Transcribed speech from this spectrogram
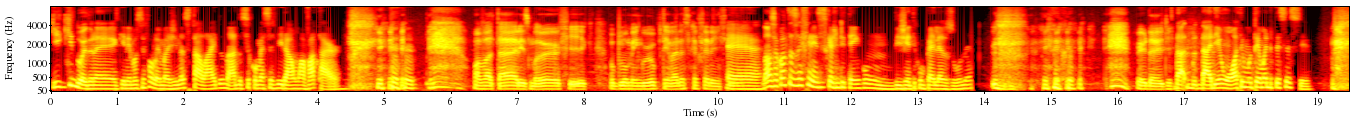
Que, que doido, né? Que nem você falou. Imagina você tá lá e do nada você começa a virar um avatar. um avatar, Smurf, o Blooming Group, tem várias referências. É. Né? Nossa, quantas referências que a gente tem com, de gente com pele azul, né? Verdade. Da, daria um ótimo tema de TCC.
